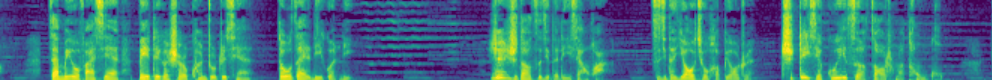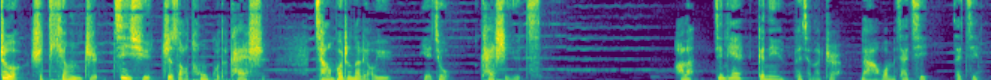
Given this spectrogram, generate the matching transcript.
在没有发现被这个事儿困住之前，都在利滚利。认识到自己的理想化，自己的要求和标准，是这些规则造成了痛苦，这是停止继续制造痛苦的开始，强迫症的疗愈也就。开始于此。好了，今天跟您分享到这儿，那我们下期再见。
